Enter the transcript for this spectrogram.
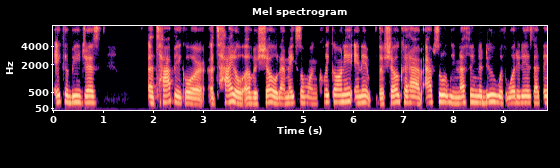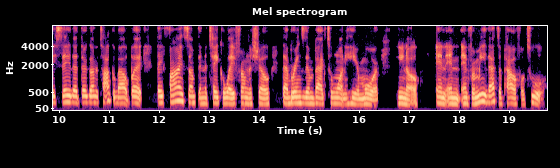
it could be just a topic or a title of a show that makes someone click on it and it the show could have absolutely nothing to do with what it is that they say that they're going to talk about but they find something to take away from the show that brings them back to want to hear more you know? And and and for me that's a powerful tool.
